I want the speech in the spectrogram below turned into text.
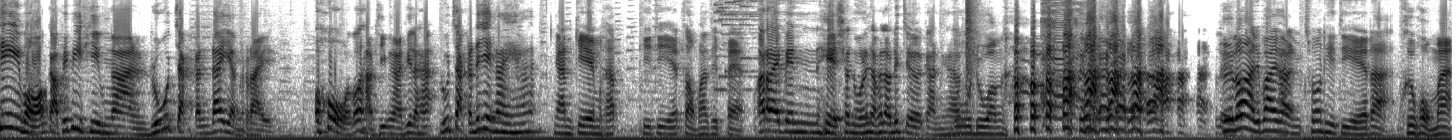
พี่หมอกับพี่พี่ๆทีมงานรู้จักกันได้อย่างไร โอ้โห ต้องถามทีมงานพี่แล้วฮะ รู้จักกันได้ยังไงฮะ งานเกมครับ TGS 2018 อะไรเป็นเหตุชนวนที่ทำให้เราได้เจอกันครับ ดูดวง คือต้องอธิบายก่อนช่วง TGS อะ คือผมอะ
